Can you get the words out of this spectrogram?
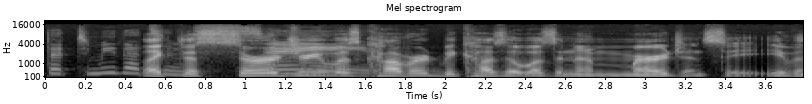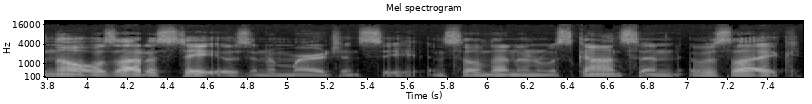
that to me. That's like the surgery was covered because it was an emergency, even though it was out of state. It was an emergency, and so then in Wisconsin, it was like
